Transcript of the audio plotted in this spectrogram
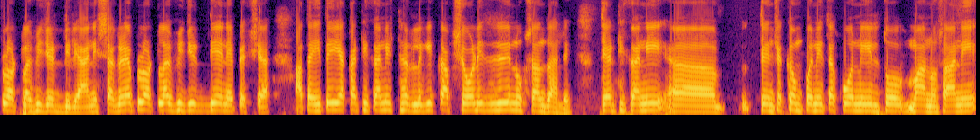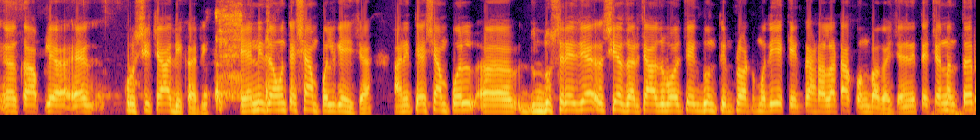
प्लॉटला व्हिजिट दिली. आणि सगळ्या प्लॉटला व्हिजिट देण्यापेक्षा आता इथे एका ठिकाणी ठरलं की कापशेवाडीचं जे नुकसान झाले त्या ठिकाणी त्यांच्या कंपनीचा कोण येईल तो माणूस आणि का आपल्या कृषीचे अधिकारी यांनी जाऊन त्या शॅम्पल घ्यायच्या आणि त्या शॅम्पल दुसऱ्या ज्या शेजारच्या आजूबाजूच्या एक दोन तीन प्लॉटमध्ये एक एक झाडाला टाकून बघायचे आणि त्याच्यानंतर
